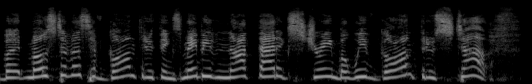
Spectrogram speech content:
But most of us have gone through things, maybe not that extreme, but we've gone through stuff.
